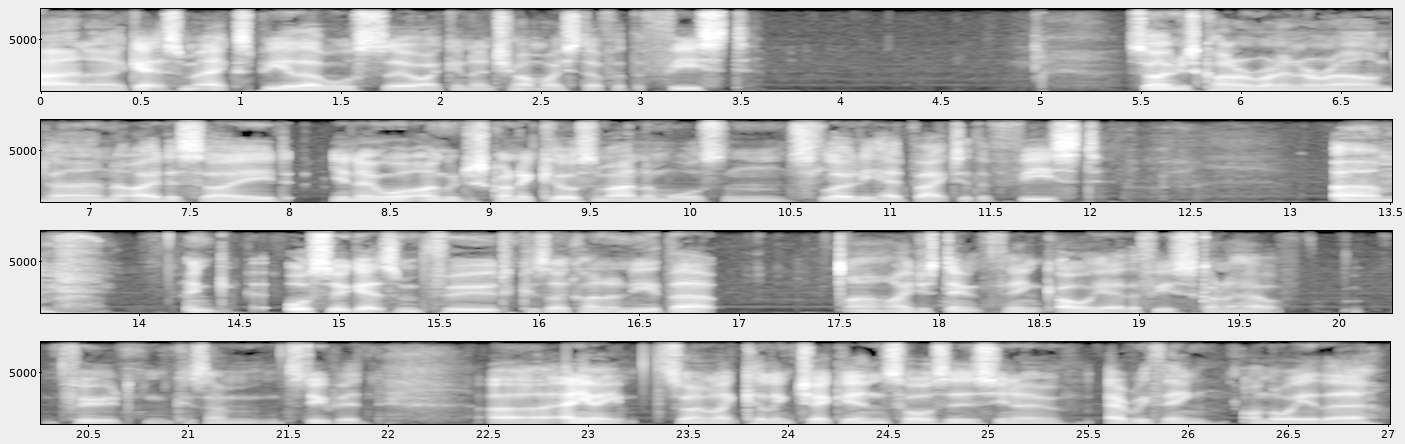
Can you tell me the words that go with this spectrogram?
and uh, get some XP levels so I can enchant my stuff at the feast. So I'm just kind of running around and I decide, you know what, I'm just going to kill some animals and slowly head back to the feast. Um, and also get some food because I kind of need that. Uh, I just don't think, oh yeah, the feast is going to have food because I'm stupid. Uh, anyway, so I'm like killing chickens, horses, you know, everything on the way there.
